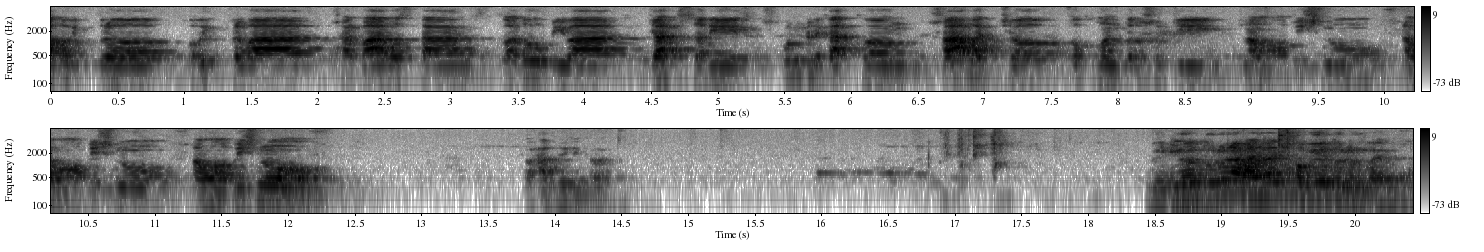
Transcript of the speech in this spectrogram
অপবিত্র গতৌপি বা সূচি নমো বিষ্ণু নমো বিষ্ণু নমো বিষ্ণু হাত দিতে হবে ভিডিও তুলুন আর মাঝে মাঝে ছবিও তুলুন কয়েকটা।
